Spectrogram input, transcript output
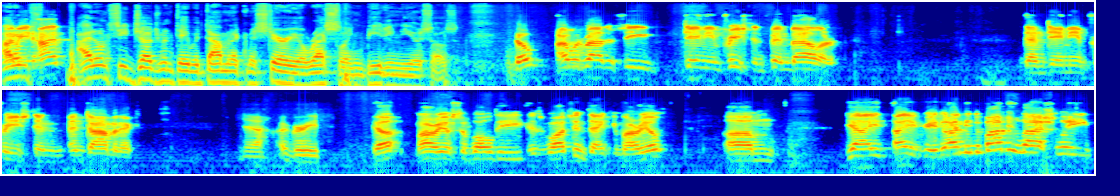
I, I, don't. mean, I I don't see Judgment Day with Dominic Mysterio wrestling beating the Usos. nope. I would rather see Damian Priest and Finn Balor than Damian Priest and, and Dominic. Yeah, agreed. Yeah, Mario Savoldi is watching. Thank you, Mario. Um, yeah, I, I agree. I mean, the Bobby Lashley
